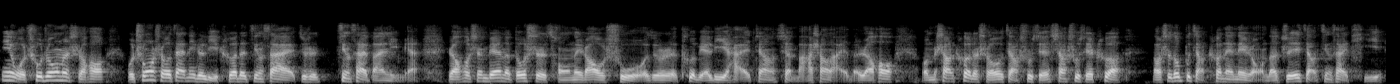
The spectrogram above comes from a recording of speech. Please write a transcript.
因为我初中的时候，我初中时候在那个理科的竞赛，就是竞赛班里面，然后身边的都是从那个奥数，就是特别厉害这样选拔上来的。然后我们上课的时候讲数学，上数学课。老师都不讲课内内容的，直接讲竞赛题，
